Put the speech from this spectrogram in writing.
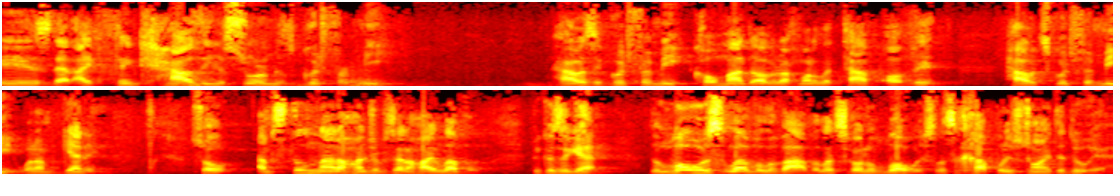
is that I think how the Yisurim is good for me. How is it good for me? Kol ovid. How it's good for me, what I'm getting. So I'm still not 100% a high level. Because again, the lowest level of Ava, let's go to lowest. Let's chop what he's trying to do here.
